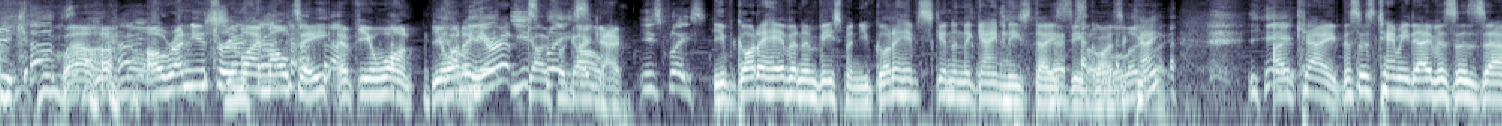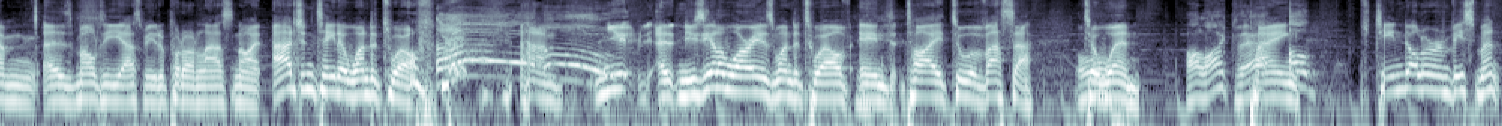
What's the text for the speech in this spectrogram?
Here he comes. Well, I'll run you through my multi if you want. You want to hear it? Yes, Go for please. gold. Okay. Yes, please. You've got to have an investment. You've got to have skin in the game these days, there, guys. Okay. Absolutely. Okay. This is Tammy Davis's um, as multi he asked me to put on last night. Argentina one to twelve. Oh! um, New, uh, New Zealand Warriors one to twelve, and Tai Tuivasa to win. I like that. Paying Oh. Ten dollar investment,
